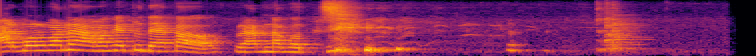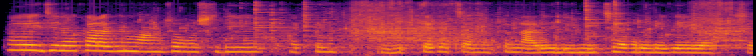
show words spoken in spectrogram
আর বলবা না আমাকে একটু দেখাও রান্না করছি। এই যে আরেকদিন মাংস বসে দিয়ে একটু ঘুরতে গেছে আমি একটু নাড়িয়ে নিয়েছি আবার লেগেই যাচ্ছে।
